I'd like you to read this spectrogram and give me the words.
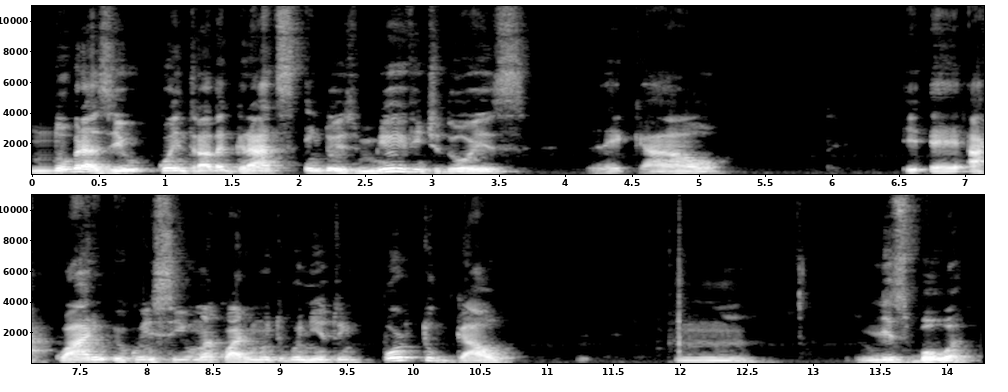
no Brasil com entrada grátis em 2022. Legal é, aquário, eu conheci um aquário muito bonito em Portugal, em, em Lisboa.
